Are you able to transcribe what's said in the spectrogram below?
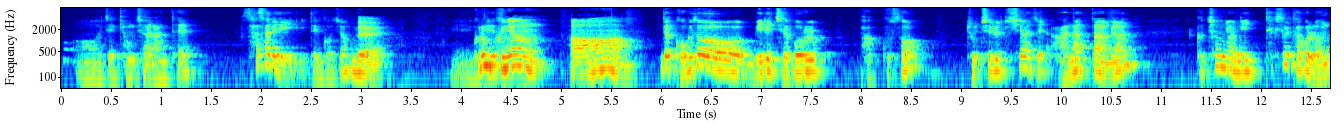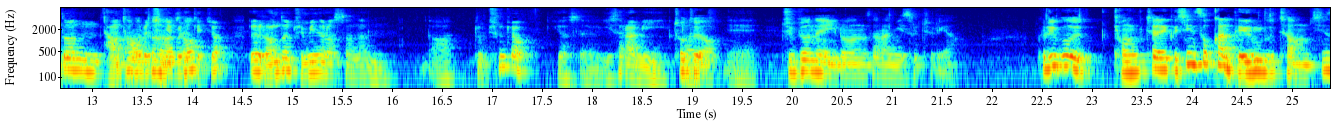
어, 이제 경찰한테 사살이 된 거죠. 네. 예, 그럼 그냥 아 근데 거기서 미리 제보를 받고서 조치를 취하지 않았다면 그 청년이 택시를 타고 런던 다운타운으로 다운타운 진입을? 했겠죠. 그 런던 주민으로서는 아, 좀 충격이었어요. 이 사람이 저도요. 어, 예. 주변에 이런 사람이 있을 줄이야. 그리고 경찰의 그 신속한 대응도 참 신,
